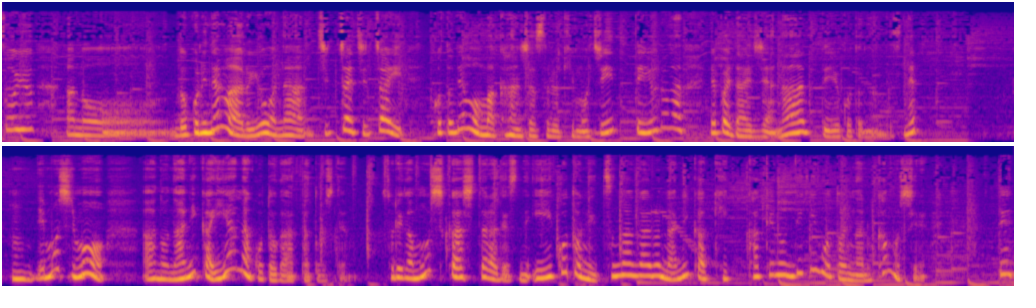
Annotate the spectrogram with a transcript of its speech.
そういうあのどこにでもあるようなちっちゃいちっちゃいことでもまあ感謝する気持ちっていうのがやっぱり大事やなっていうことなんですね。うん、でもしもあの何か嫌なことがあったとしてもそれがもしかしたらですねいいことにつながる何かきっかけの出来事になるかもしれない。で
